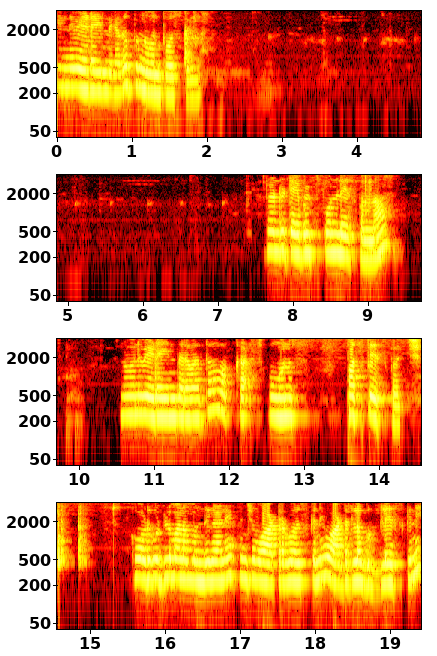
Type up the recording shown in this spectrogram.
గిన్నె వేడైంది కదా ఇప్పుడు నూనె పోసుకుందాం. రెండు టేబుల్ స్పూన్లు వేసుకుందాం. నూనె వేడైన తర్వాత ఒక స్పూన్ పసుపు వేసుకోవచ్చు. కోడిగుడ్లు మనం ముందుగానే కొంచెం వాటర్ పోసుకొని వాటర్లో గుడ్లు వేసుకుని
